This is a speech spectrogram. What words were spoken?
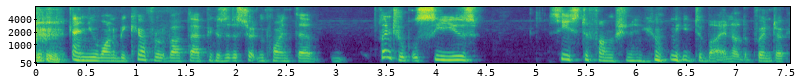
and you want to be careful about that because at a certain point, the printer will cease cease to function and you'll need to buy another printer.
